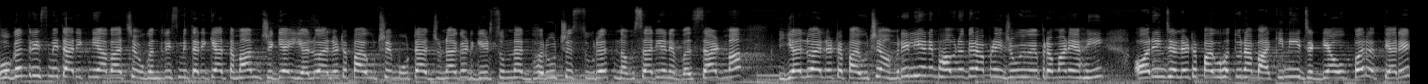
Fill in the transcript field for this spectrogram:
ઓગણત્રીસમી તારીખની આ વાત છે. ઓગણત્રીસમી તારીખે આ તમામ જગ્યાએ યલો એલર્ટ અપાયું છે. બોટાદ, જુનાગઢ, ગીર સોમનાથ, ભરૂચ, સુરત, નવસારી અને વલસાડમાં યલો એલર્ટ અપાયું છે. અમરેલી અને ભાવનગર આપણે જોયું એ પ્રમાણે અહીં ઓરેન્જ એલર્ટ અપાયું હતું અને બાકીની જગ્યાઓ પર અત્યારે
